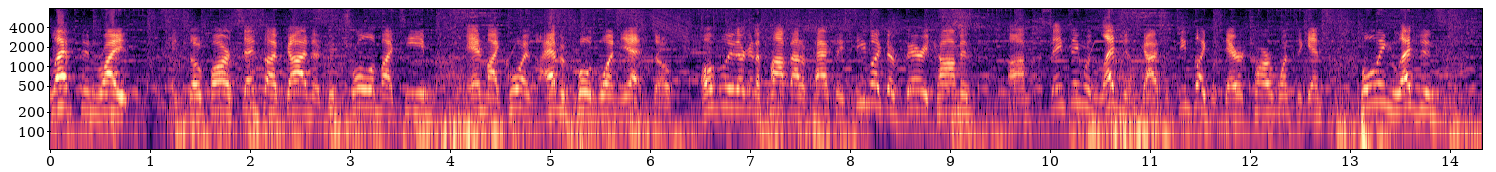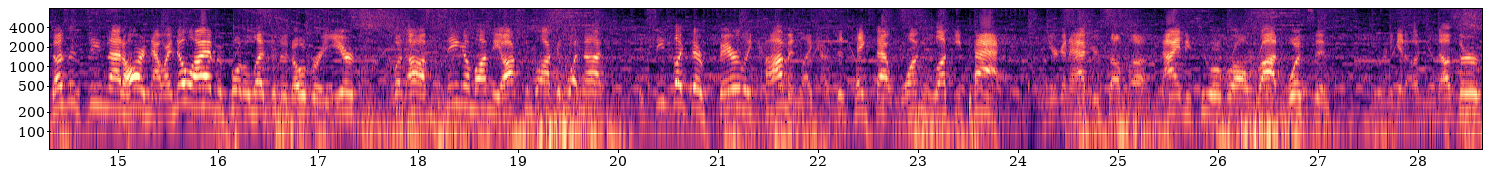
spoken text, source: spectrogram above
left and right. And so far, since I've gotten a control of my team and my coins, I haven't pulled one yet. So hopefully they're going to pop out of packs. They seem like they're very common. Um, same thing with legends, guys. It seems like with Derek Carr, once again, pulling legends doesn't seem that hard. Now, I know I haven't pulled a legend in over a year, but um, seeing them on the auction block and whatnot, it seems like they're fairly common. Like, it just takes that one lucky pack, and you're going to have yourself a 92 overall Rod Woodson. You're going to get another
